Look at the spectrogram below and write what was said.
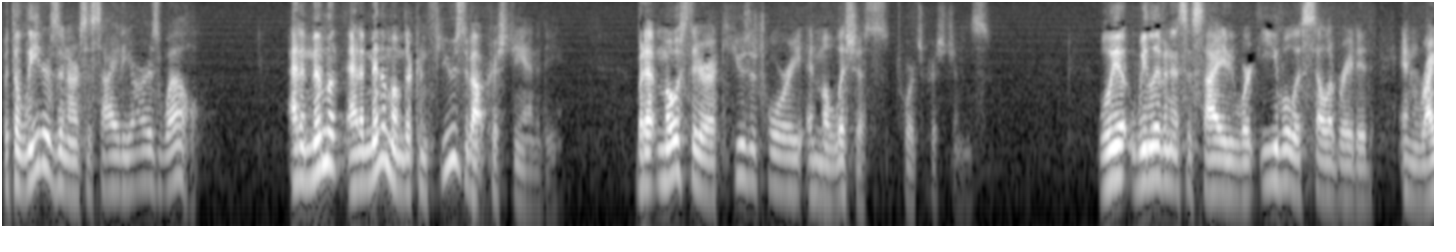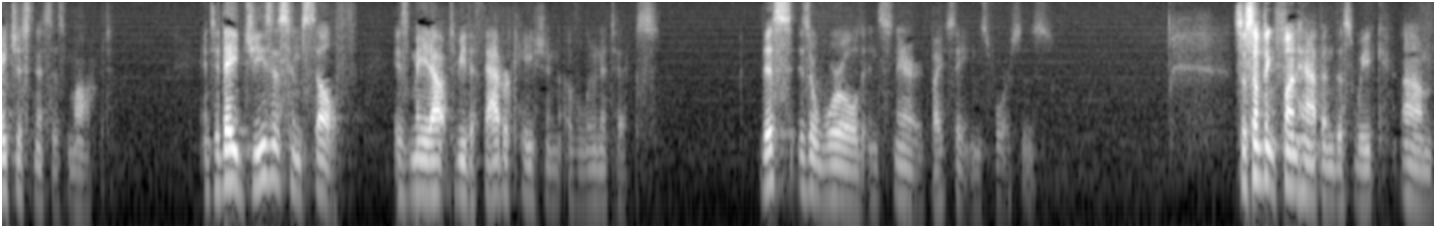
but the leaders in our society are as well. At a, mim- at a minimum, they're confused about Christianity, but at most, they are accusatory and malicious towards Christians. We, we live in a society where evil is celebrated and righteousness is mocked. And today, Jesus himself is made out to be the fabrication of lunatics. This is a world ensnared by Satan's forces. So, something fun happened this week. Um,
